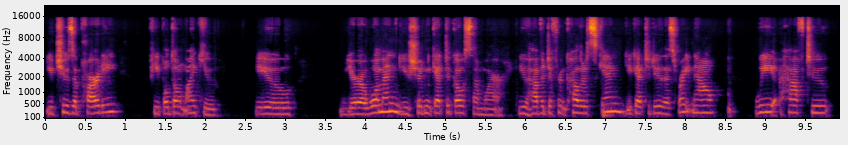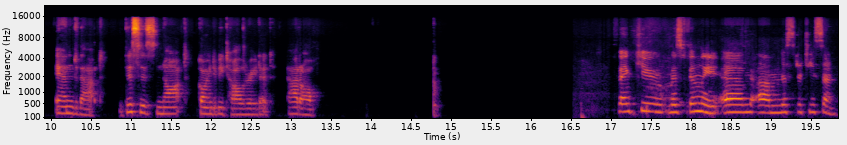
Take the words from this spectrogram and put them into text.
You choose a party, people don't like you. You you're a woman, you shouldn't get to go somewhere. You have a different colored skin, you get to do this. Right now, we have to end that. This is not going to be tolerated at all. Thank you, Ms. Finley and um, Mr. Thiessen.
